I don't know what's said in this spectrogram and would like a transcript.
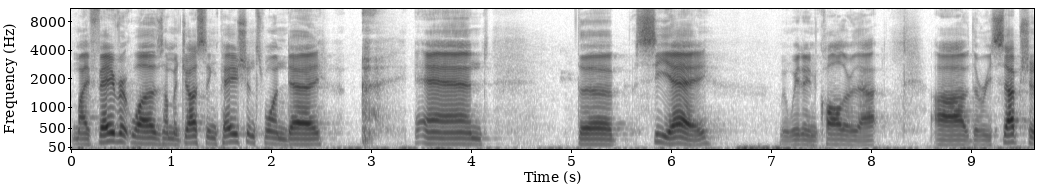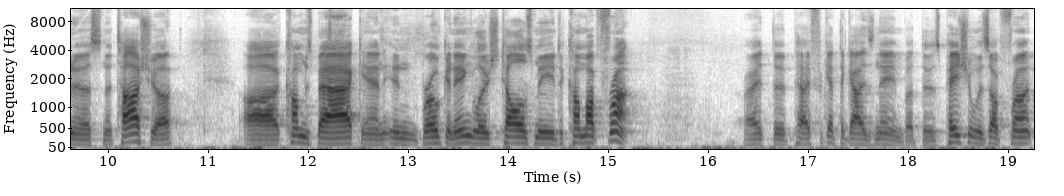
my favorite was I'm adjusting patients one day, and the CA, I mean, we didn't call her that, uh, the receptionist Natasha uh, comes back and in broken English tells me to come up front. Right? The, I forget the guy's name, but this patient was up front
